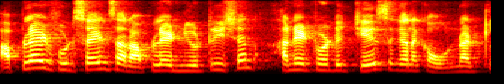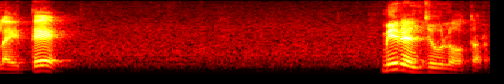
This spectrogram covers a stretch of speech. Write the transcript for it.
applied food science or applied nutrition అనేటువంటి చేసి కనుక ఉన్నట్లయితే మీరు ఎలిజిబుల్ అవుతారు.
